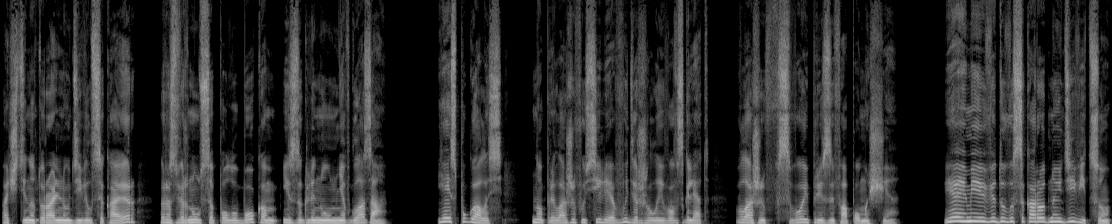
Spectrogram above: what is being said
Почти натурально удивился Каэр, развернулся полубоком и заглянул мне в глаза. Я испугалась, но, приложив усилия, выдержала его взгляд, вложив в свой призыв о помощи. «Я имею в виду высокородную девицу»,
